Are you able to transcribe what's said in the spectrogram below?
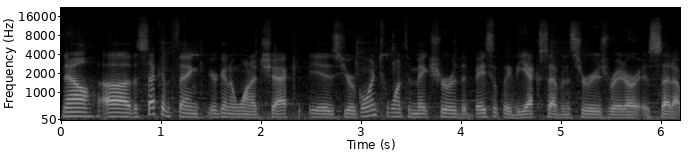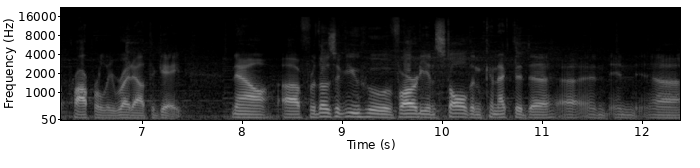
Now, uh, the second thing you're going to want to check is you're going to want to make sure that basically the X7 series radar is set up properly right out the gate. Now, uh, for those of you who have already installed and connected uh, and, uh,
